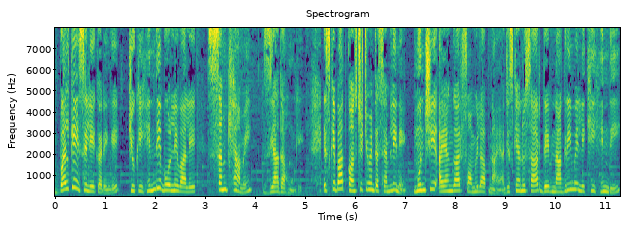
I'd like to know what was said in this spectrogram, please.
बल्कि इसलिए करेंगे क्योंकि हिंदी बोलने वाले संख्या में ज़्यादा होंगे। इसके बाद कॉन्स्टिट्यूएंट असेंबली ने मुंशी अयंगार फॉर्मूला अपनाया, जिसके अनुसार देवनागरी में लिखी हिंदी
